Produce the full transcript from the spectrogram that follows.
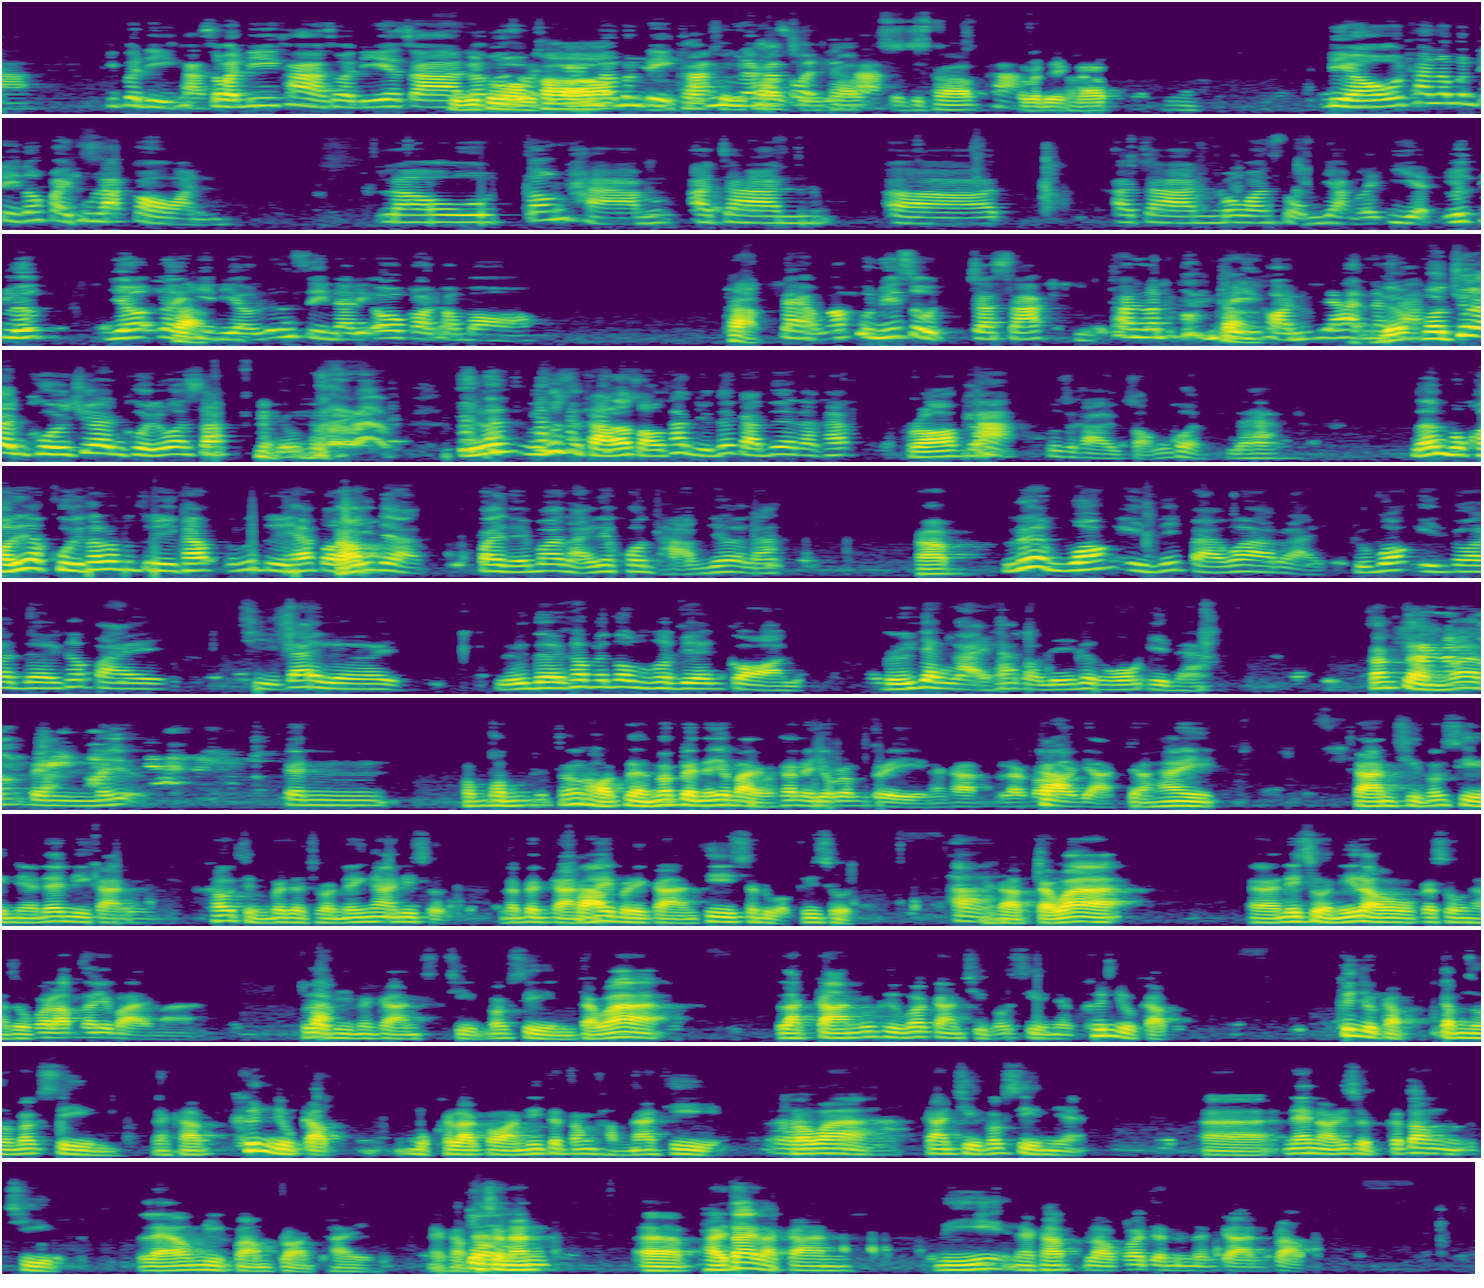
ธิบดีค่ะ สวัสดีค่ะ สวัสดีอาจารย์ แล้วก็สวัสดีท่านรัฐมนตรีอีกครั้งหนึงนะคะ สวัสดีค่ะ สวัสดีครับค่ะสวัสดีครับ เดี๋ยวท่านรัฐมนตรีต้องไปธุระก่อน เราต้องถามอาจารย์เอ่ออาจารย์บวรสมอย่างละเอียดลึกๆ เยอะเลยครับทีเดียวเรื่องซีนารีโอกทมครับแต่ว่าคุณวิสุทธ์จะซักท่านรัฐมนตรีขออนุญาตนะเดี๋ยวคะมาช่วยกันคุยช่วยกันคุยหรือว่าซักเดี๋ยวมีแล้วมีผู้สื่อข่าวเราสองท่านอยู่ด้วยกันด้วยนะครับ พร้อมนะค่ะผู้สื่อข่าวอีกสองคนนะฮะ นั้นผมขออนุญาตคุยท่านรัฐมนตรีครับรัฐมนตรีครับตอนนี้เนี่ยไปไหนมาไหนเนี่ยคนถามเยอะนะครับ เรื่อง walk in นี่แปลว่าอะไร คือ walk in แปลว่าเดินเข้าไปฉีดได้เลย หรือเดินเข้าไปต้องลงทะเบียนก่อน หรือยังไงฮะตอนนี้เรื่อง walk in นะต้องเกริ่นว่าเป็นนโยเป็นผมผมต้องขอเกริ่นว่าเป็นนโยบายของท่านนายกรัฐมนตรีนะครับ แล้วก็ครับอยากจะให้การฉีดวัคซีนเนี่ยได้มีการเข้าถึงประชาชนได้ง่ายที่สุด และเป็นการครับให้บริการที่สะดวกที่สุดอ่านะครับแต่ว่าเอ่อ ในส่วนนี้เรากระทรวงสาธารณสุขก็รับนโยบายมา เพื่คอรับที่เป็นการฉีดวัคซีน แต่ว่าหลักการก็คือว่าการฉีดวัคซีนเนี่ยขึ้นอยู่กับขึ้นอยู่กับจำนวนวัคซีนนะครับ ขึ้นอยู่กับบุคลากรที่จะต้องทำหน้าที่ เพราะว่าการฉีดวัคซีนเนี่ยเอ่อแน่นอนที่สุดก็ต้องฉีดแล้วมีความปลอดภัยนะครับ เพราะฉะนั้นเอ่อภายใต้หลักการนี้นะครับ เราก็จะดำเนินการปรับ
